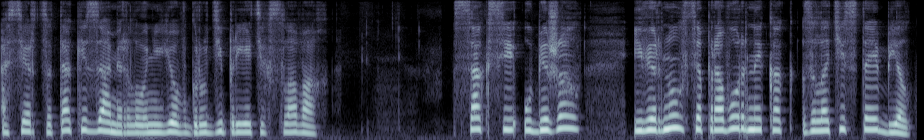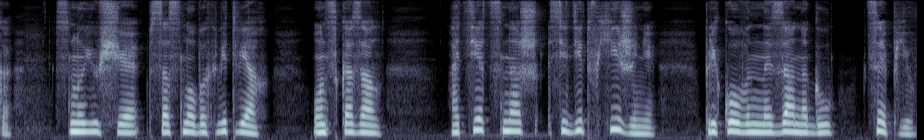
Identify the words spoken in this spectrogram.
а сердце так и замерло у нее в груди при этих словах. Сакси убежал и вернулся проворный, как золотистая белка, снующая в сосновых ветвях. Он сказал, «Отец наш сидит в хижине, прикованный за ногу цепью».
